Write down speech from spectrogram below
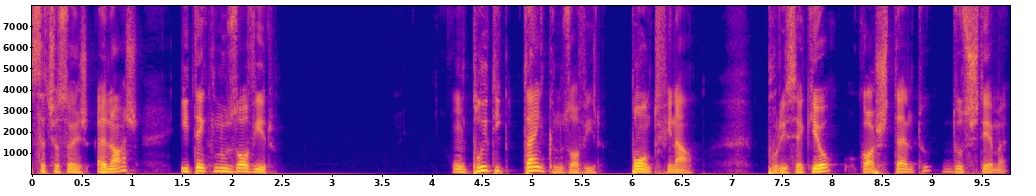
satisfações a nós e tem que nos ouvir. Um político tem que nos ouvir. Ponto final. Por isso é que eu gosto tanto do sistema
